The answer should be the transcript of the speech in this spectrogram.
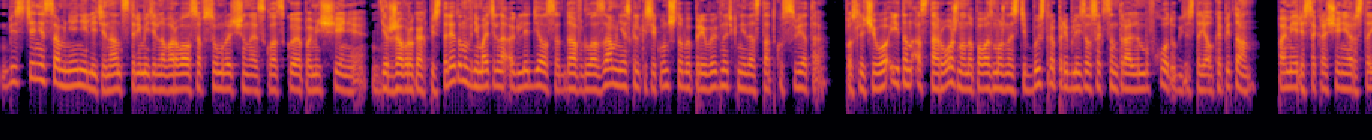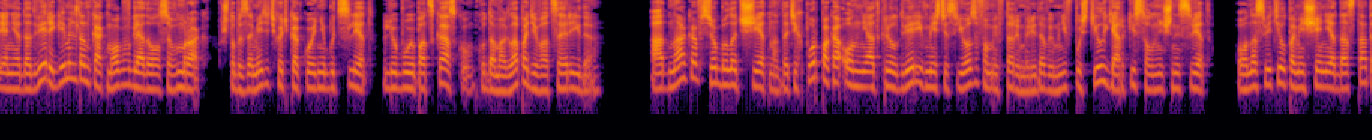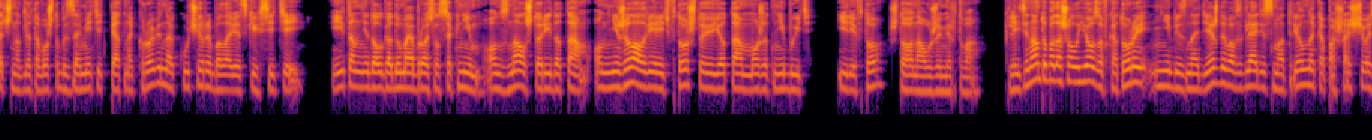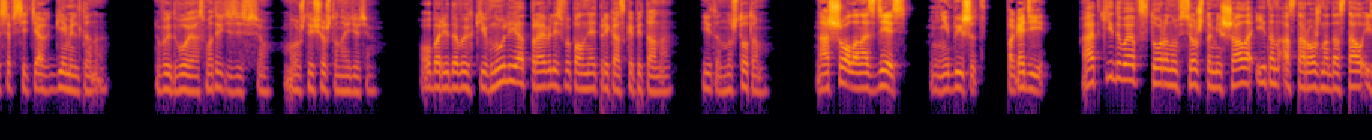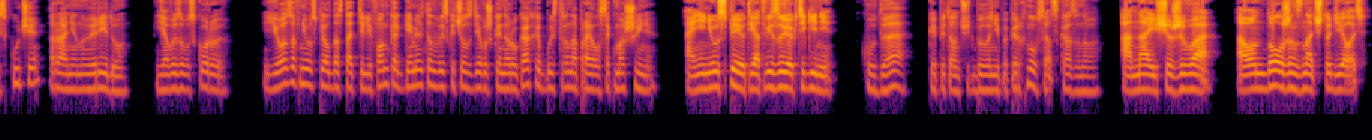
Без тени сомнений лейтенант стремительно ворвался в сумрачное складское помещение. Держа в руках пистолет, он внимательно огляделся, дав глазам несколько секунд, чтобы привыкнуть к недостатку света. После чего Итан осторожно, но по возможности быстро приблизился к центральному входу, где стоял капитан. По мере сокращения расстояния до двери Гемильтон как мог вглядывался в мрак, чтобы заметить хоть какой-нибудь след, любую подсказку, куда могла подеваться Рида. Однако все было тщетно до тех пор, пока он не открыл дверь и вместе с Йозефом и вторым рядовым не впустил яркий солнечный свет. Он осветил помещение достаточно для того, чтобы заметить пятна крови на куче рыболовецких сетей. Итан, недолго думая, бросился к ним. Он знал, что Рида там. Он не желал верить в то, что ее там может не быть. Или в то, что она уже мертва. К лейтенанту подошел Йозеф, который, не без надежды во взгляде, смотрел на копошащегося в сетях Гемильтона. «Вы двое, осмотрите здесь все. Может, еще что найдете». Оба рядовых кивнули и отправились выполнять приказ капитана. «Итан, ну что там?» «Нашел, она здесь! Не дышит. Погоди!» Откидывая в сторону все, что мешало, Итан осторожно достал из кучи раненую Риду. «Я вызову скорую». Йозеф не успел достать телефон, как Гемильтон выскочил с девушкой на руках и быстро направился к машине. «Они не успеют, я отвезу ее к Тигине». «Куда?» Капитан чуть было не поперхнулся от сказанного. «Она еще жива, а он должен знать, что делать.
